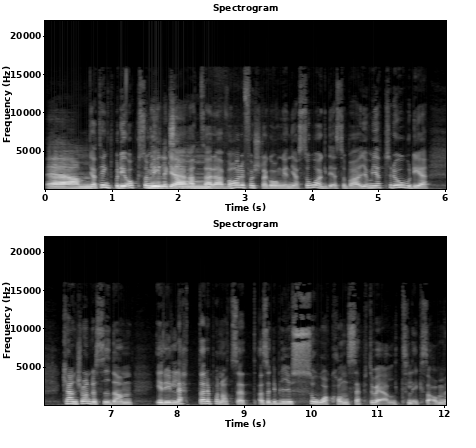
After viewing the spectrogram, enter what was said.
Ehm, Jag tänkt på det också Det mycket. liksom- Att så här, var det första gången jag såg det så bara, ja men jag tror det. Kanske å andra sidan är det ju lättare på något sätt, alltså det blir ju så konceptuellt liksom.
